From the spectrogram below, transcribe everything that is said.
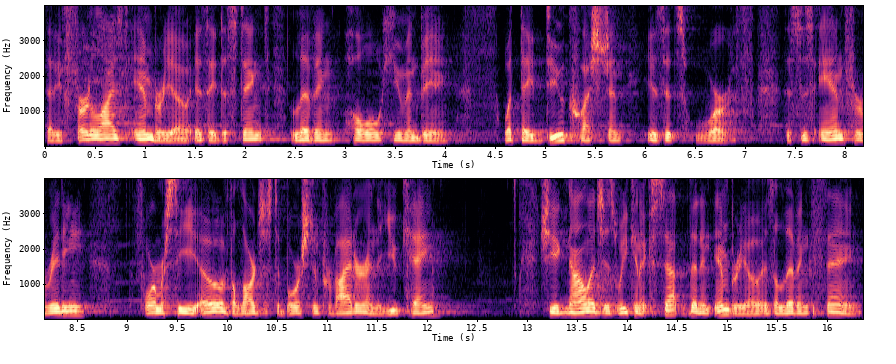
that a fertilized embryo is a distinct, living, whole human being. What they do question is its worth. This is Ann Furedi, former CEO of the largest abortion provider in the UK. She acknowledges we can accept that an embryo is a living thing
